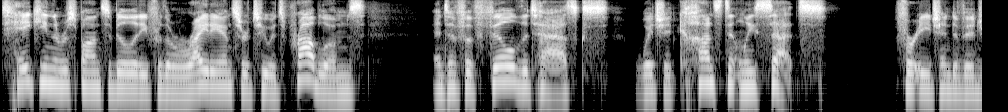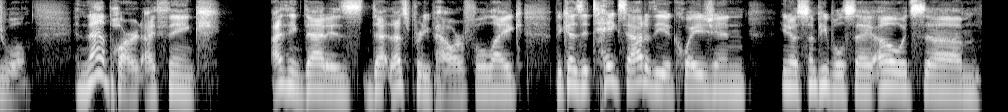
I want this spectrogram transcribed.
taking the responsibility for the right answer to its problems and to fulfill the tasks which it constantly sets for each individual. And that part, I think, I think that is that that's pretty powerful. Like because it takes out of the equation. You know, some people say, "Oh, it's um,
